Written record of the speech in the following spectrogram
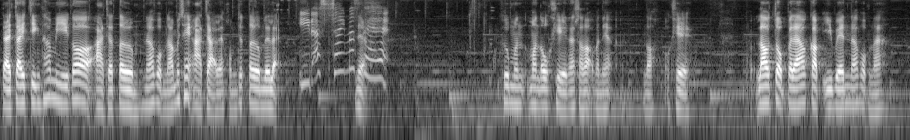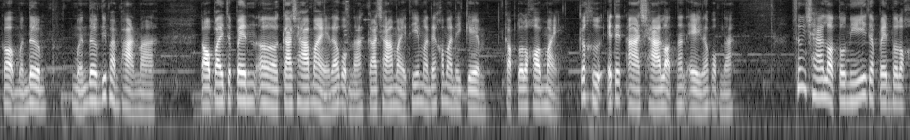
แต่ใจจริงถ้ามีก็อาจจะเติมนะครับผมนะไม่ใช่อาจจะเลยผมจะเติมเลยแหละเนี่ยคือมันมันโอเคนะสำหรับวันเนี้ยเนาะโอเค เราจบไปแล้วกับอีเวนต์นะผมนะ ก็เหมือนเดิมเหมือนเดิมที่ผ่านๆมา ต่อไปจะเป็นเอ่อกาชาใหม่แล้วผมนะ กาชาใหม่ที่มันได้เข้ามาในเกมกับตัวละครใหม่ ก็คือ SSR Charlotte นั่นเองนะครับผมนะ ซึ่ง Charlotte ตัวนี้จะเป็นตัวละค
